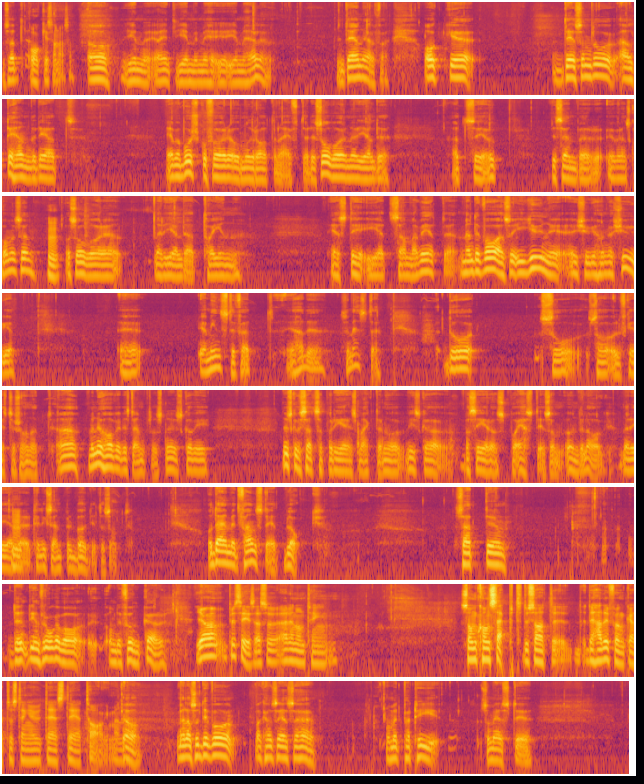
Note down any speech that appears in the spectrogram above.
Så att, Åkesson alltså. ja, Jimmy. Jag är inte Jimmy med Jimmy heller. Inte än i alla fall. Och eh, det som då alltid händer det är att Ebba Busch går före och Moderaterna efter. Det så var det när det gällde att säga upp decemberöverenskommelsen. Mm. Och så var det när det gällde att ta in SD i ett samarbete. Men det var alltså i juni eh, 2020. Eh, jag minns det för att jag hade semester. Då så sa Ulf Kristersson att ja, men nu har vi bestämt oss. Nu ska vi, nu ska vi satsa på regeringsmakten och vi ska basera oss på SD som underlag. När det gäller Mm. till exempel budget och sånt. Och därmed fanns det ett block. Så att eh, din, din fråga var om det funkar. Ja, precis. Alltså är det någonting... Som koncept. Du sa att det- det hade funkat att stänga ut SD ett tag. Men Ja. Men alltså det var, man kan säga så här. Om ett parti som SD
